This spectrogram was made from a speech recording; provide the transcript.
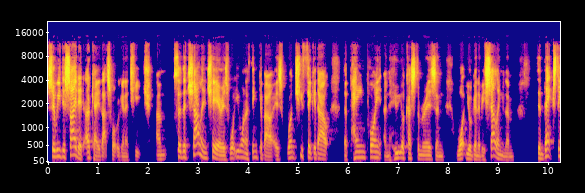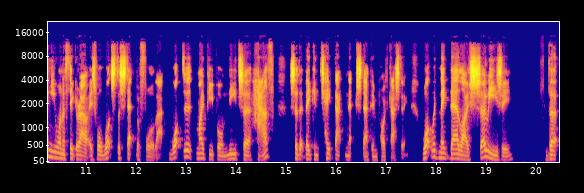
So we decided, okay, that's what we're going to teach. Um, so the challenge here is what you want to think about is once you figured out the pain point and who your customer is and what you're going to be selling them, the next thing you want to figure out is well what's the step before that what do my people need to have so that they can take that next step in podcasting what would make their lives so easy that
